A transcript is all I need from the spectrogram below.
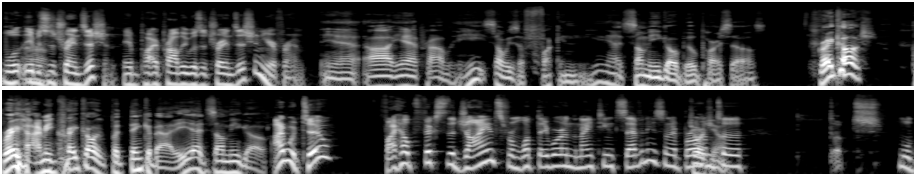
Well, it was Um, a transition. It probably probably was a transition year for him. Yeah. Uh yeah, probably. He's always a fucking. He had some ego, Bill Parcells. Great coach. Great. I mean, great coach. But think about it. He had some ego. I would too. If I helped fix the Giants from what they were in the 1970s and I brought George them to, well,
